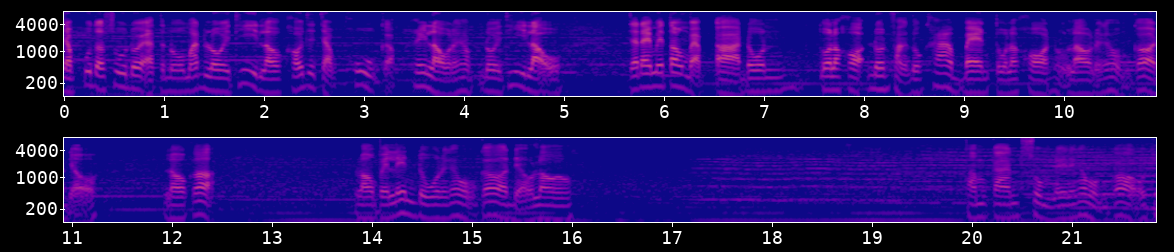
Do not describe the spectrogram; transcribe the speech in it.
จับคู่ต่อสู้โดยอัตโนมัติโดยที่เราเขาจะจับคู่กับให้เรานะครับ โดยที่เราจะได้ไม่ต้องแบบอ่าโดนตัวละครโดนฝั่งตรงข้ามแบนตัวละครของเรานะครับผมก็เดี๋ยวเราก็ ลองไปเล่นดูนะครับผมก็เดี๋ยวเราทำการสุ่มเลยนะครับผมก็โอเค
